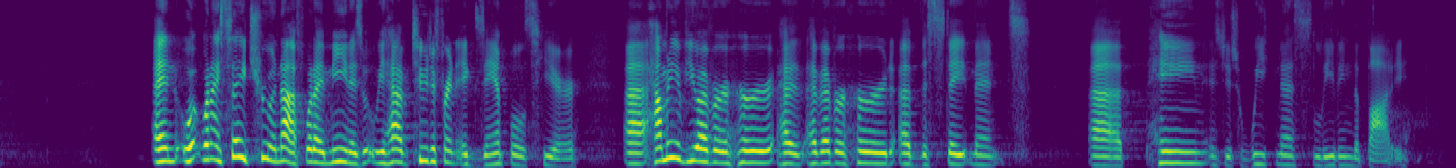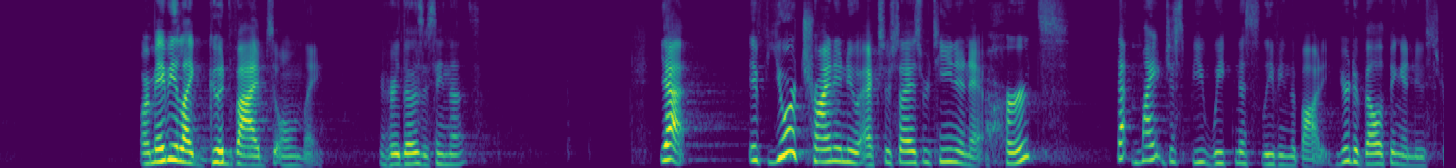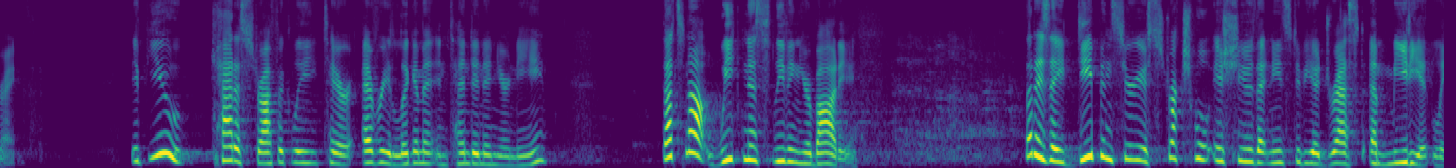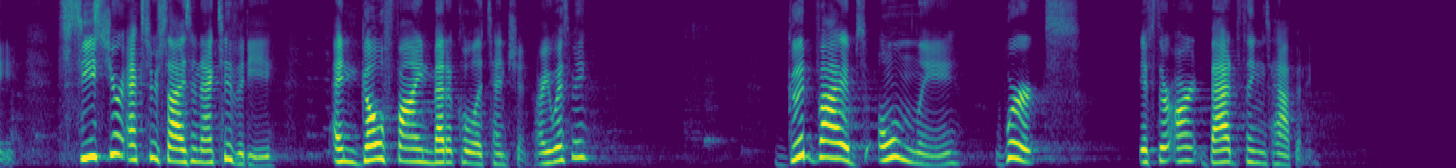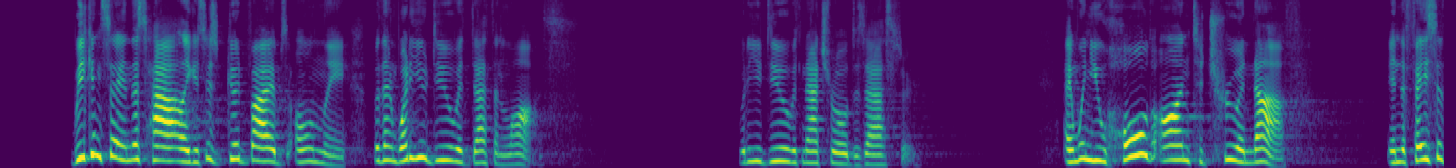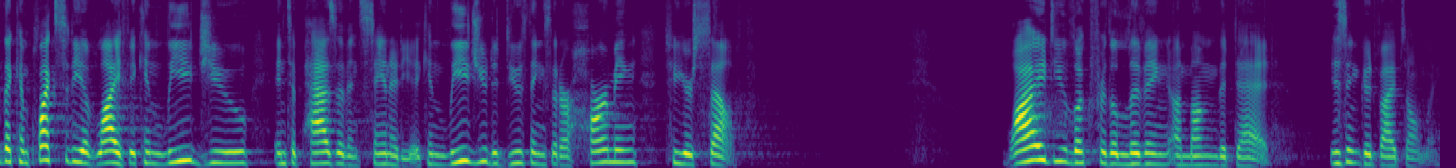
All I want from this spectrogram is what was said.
And when I say true enough, what I mean is we have two different examples here. Uh, how many of you ever heard, have, have ever heard of the statement, uh, pain is just weakness leaving the body? Or maybe like good vibes only. You heard those or seen those? Yeah, if you're trying a new exercise routine and it hurts, that might just be weakness leaving the body. You're developing a new strength. If you catastrophically tear every ligament and tendon in your knee, that's not weakness leaving your body. That is a deep and serious structural issue that needs to be addressed immediately. Cease your exercise and activity and go find medical attention. Are you with me? Good vibes only works if there aren't bad things happening. We can say in this house, like it's just good vibes only, but then what do you do with death and loss? What do you do with natural disaster? And when you hold on to true enough, in the face of the complexity of life, it can lead you into paths of insanity. It can lead you to do things that are harming to yourself. Why do you look for the living among the dead? Isn't good vibes only.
